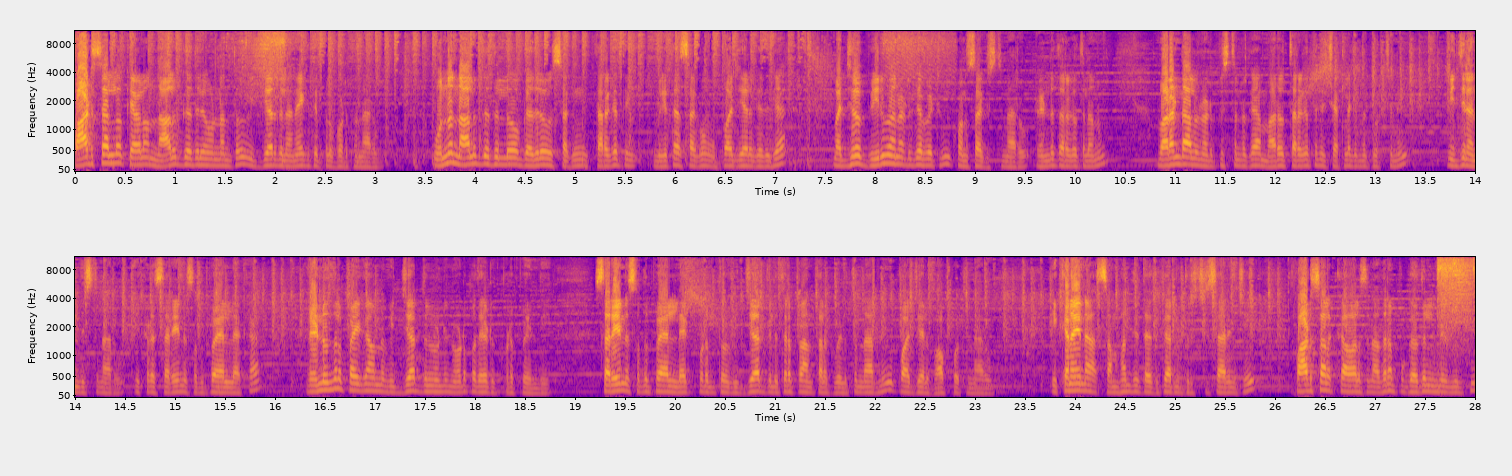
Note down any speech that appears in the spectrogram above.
పాఠశాలలో కేవలం నాలుగు గదులు ఉండడంతో విద్యార్థులు అనేక తిప్పలు పడుతున్నారు. ఉన్న నాలుగు గదుల్లో గదిలో సగం తరగతి మిగతా సగం ఉపాధ్యాయుల గదిగా మధ్యలో బీరువా నటుగా పెట్టుకుని కొనసాగిస్తున్నారు. రెండు తరగతులను వరండాలు నడిపిస్తుండగా మరో తరగతిని చెట్ల కింద కూర్చుని విద్యను అందిస్తున్నారు. ఇక్కడ సరైన సదుపాయాలు లేక రెండు వందల పైగా ఉన్న విద్యార్థుల నుండి నూట పదిహేడుకు పడిపోయింది. సరైన సదుపాయాలు లేకపోవడంతో విద్యార్థులు ఇతర ప్రాంతాలకు వెళుతున్నారని ఉపాధ్యాయులు వాపోతున్నారు. ఇకనైనా సంబంధిత అధికారులు దృష్టి సారించి పాఠశాలకు కావాల్సిన అదనపు గదులు నిర్మించి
